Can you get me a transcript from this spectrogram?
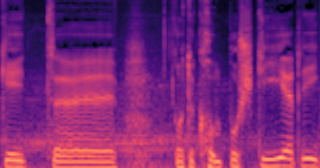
gibt äh, oder Kompostierung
